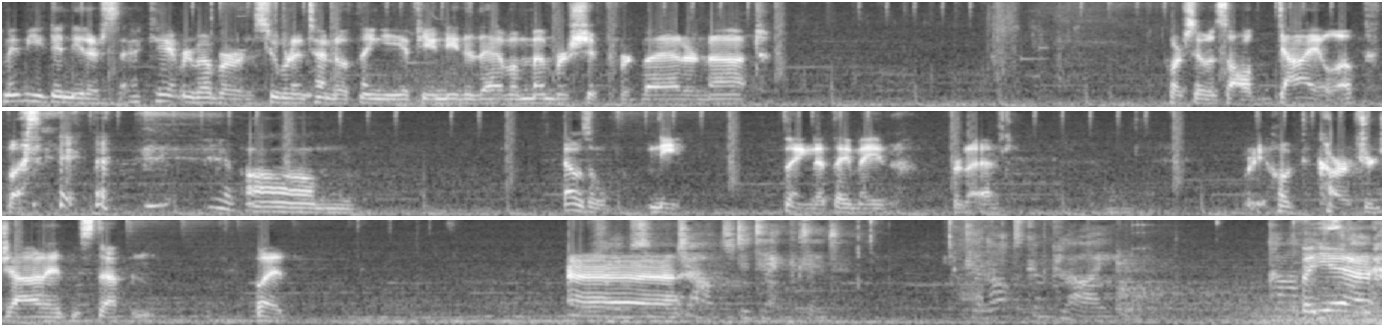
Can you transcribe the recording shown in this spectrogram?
maybe you didn't need a. I can't remember the Super Nintendo thingy if you needed to have a membership for that or not. Of course, it was all dial-up, but um, that was a neat thing that they made for that, where you hook the cartridge on it and stuff. And but uh, charge detected. Cannot comply. But yeah,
